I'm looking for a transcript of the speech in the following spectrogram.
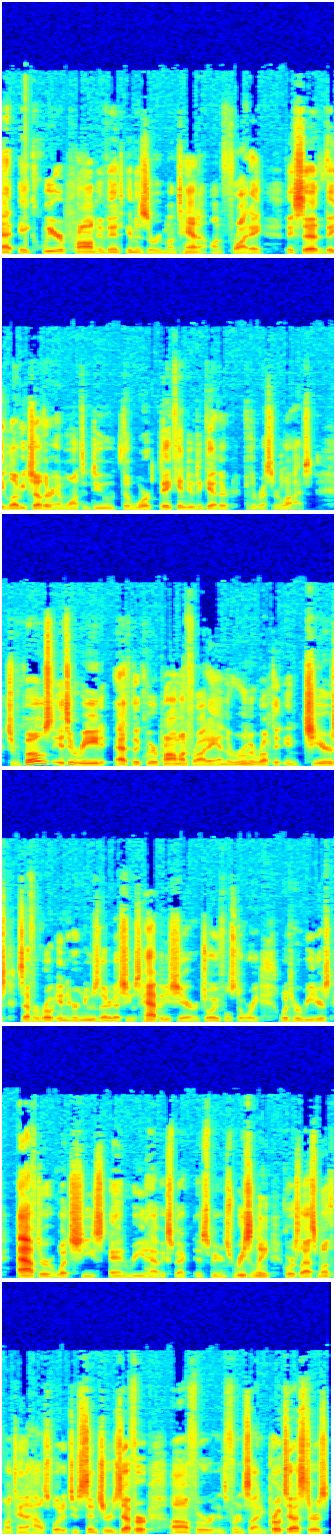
at a queer prom event in Missoula, Montana on Friday. They said they love each other and want to do the work they can do together for the rest of their lives. She proposed it to Reed at the queer prom on Friday, and the room erupted in cheers. Zephyr wrote in her newsletter that she was happy to share her joyful story with her readers after what she and Reed have expect, experienced recently. Of course, last month, Montana House voted to censure Zephyr uh, for for inciting protesters,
